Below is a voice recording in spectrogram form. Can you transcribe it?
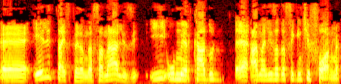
É, ele está esperando essa análise e o mercado é, analisa da seguinte forma:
